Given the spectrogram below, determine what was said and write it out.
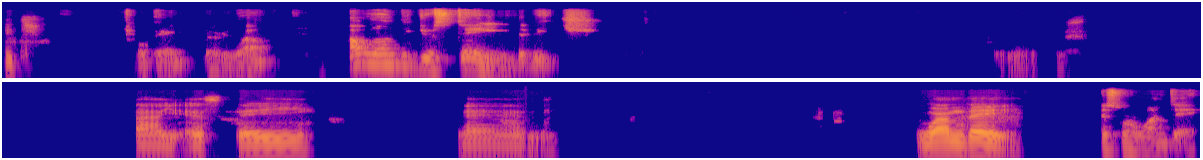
fish. Okay, very well. How long did you stay in the beach? I stay and one day. Just for one day.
